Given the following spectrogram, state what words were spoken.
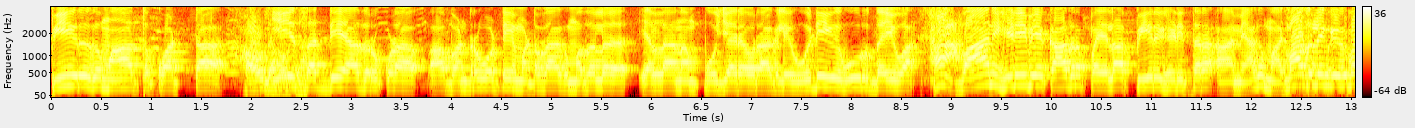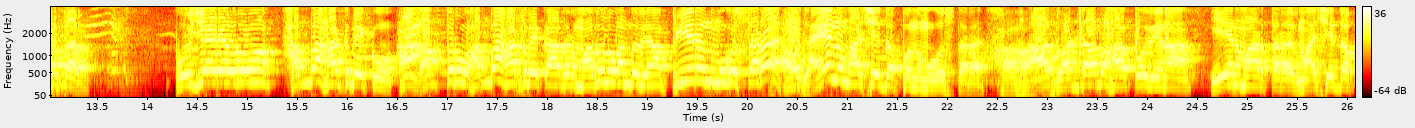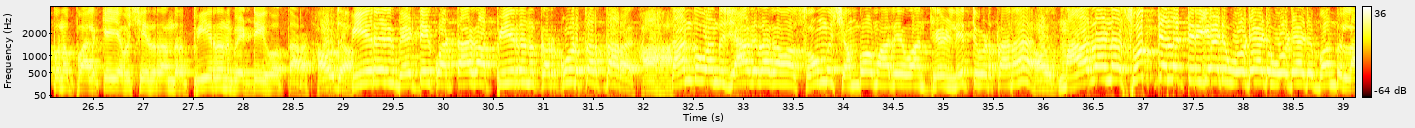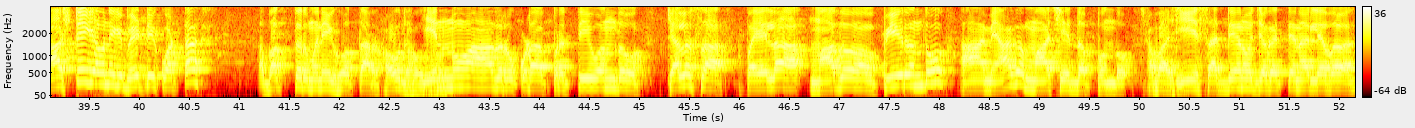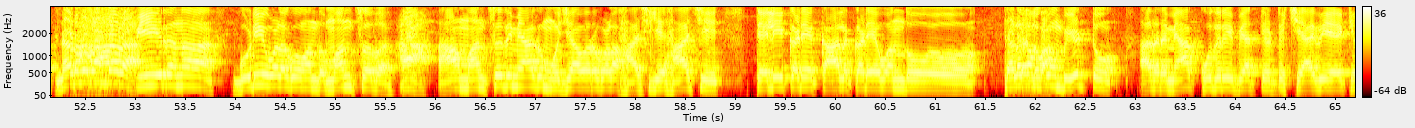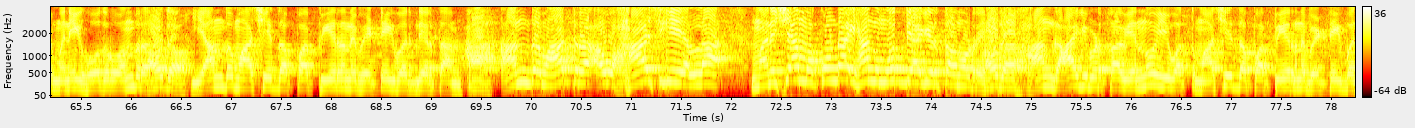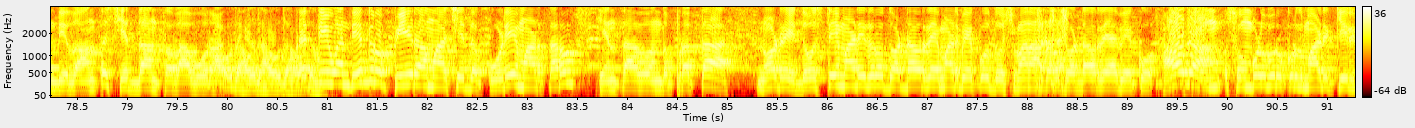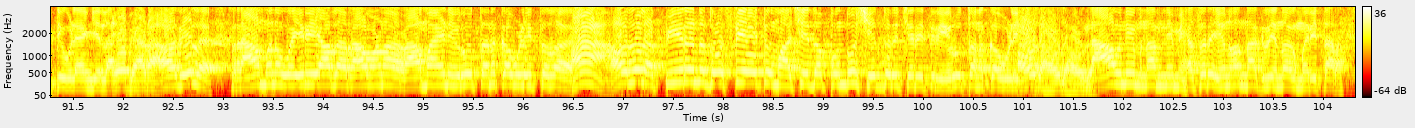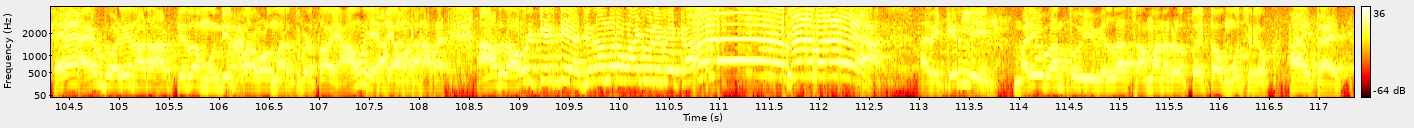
ಪೀರಗ ಮಾತು ಕೊಟ್ಟ ಹೌದು, ಈ ಹೌದು. ಸದ್ಯ ಆದರೂ ಕೂಡ ಆ ಬಂಡ್ರಗೋಟಿ ಮಠದಾಗ ಮೊದಲ ಎಲ್ಲ ನಮ್ಮ ಪೂಜಾರಿ ಅವರಾಗ್ಲಿ ಇಡೀ ಊರ್ ದೈವ ಹಾ. ಬಾನಿ ಹಿಡಿಬೇಕಾದ್ರ ಪೈಲ ಪೀರಿಗೆ ಹಿಡಿತಾರ ಆಮ್ಯಾಗ ಮಾದುಲಿಂಗಿಗೆ ಬರ್ತಾರ ಪೂಜಾರಿ ಅವರು ಹಬ್ಬ ಹಾಕಬೇಕು. ಭಕ್ತರು ಹಬ್ಬ ಹಾಕಬೇಕಾದ್ರೆ ಮೊದಲು ಒಂದು ದಿನ ಪೀರನ್ನು ಮುಗಿಸ್ತಾರ ಹೌದು. ಏನು ಮಾಸಿದಪ್ಪನ ಮುಗಿಸ್ತಾರ ಆ ದೊಡ್ಡ ಹಬ್ಬ ಹಾಕೋ ದಿನ ಏನ್ ಮಾಡ್ತಾರ ಮಾಸಿದಪ್ಪನ ಪಾಲ್ಕೆ ಎಬ್ಸಿದ್ರ ಅಂದ್ರ ಪೀರನ್ ಭೇಟಿ ಹೋಗ್ತಾರ ಹೌದು. ಪೀರನ್ ಭೇಟಿ ಕೊಟ್ಟಾಗ ಪೀರನ್ನು ಪೀರನ್ ಕರ್ಕೊಂಡು ತರ್ತಾರ. ತಂದು ಒಂದು ಜಾಗದಾಗ ಅವ ಸೋಮ ಶಂಭೋ ಮಾದೇವ ಅಂತ ಹೇಳಿ ನಿಂತು ಬಿಡ್ತಾನ. ಮಾದಣ್ಣ ಸುತ್ತೆಲ್ಲ ತಿರುಗಾಡಿ ಓಡಾಡಿ ಓಡಾಡಿ ಬಂದು ಲಾಸ್ಟಿಗೆ ಅವನಿಗೆ ಭೇಟಿ ಕೊಟ್ಟ ಭಕ್ತರ ಮನೆಗೆ ಹೋಗ್ತಾರ ಹೌದು, ಹೌದು. ಇನ್ನೂ ಆದರೂ ಕೂಡ ಪ್ರತಿಯೊಂದು ಕೆಲಸ ಪೈಲ ಮಾದು ಪೀರಂದು ಆಮ್ಯಾಗ ಮಾಸಿದಪ್ಪಂದು ದಪ್ಪಂದು ಈ ಸದ್ಯನು ಜಗತ್ತಿನಲ್ಲಿ ಅದ ನಡೆದು ಬಂದದ. ಆ ಪೀರನ ಗುಡಿ ಒಳಗ ಒಂದು ಮಂಚದ ಹಾ. ಆ ಮಂಚದ ಮ್ಯಾಗ ಮುಜಾವರುಗಳ ಹಾಸಿಗೆ ಹಾಸಿ ತಲೆ ಕಡೆ ಕಾಲ ಕಡೆ ಒಂದು ತೆಲಗಂಬ. ತೆಲಗಂಬ ಇಟ್ಟು ಅದರ ಮ್ಯಾಗ ಕುದುರೆ ಬೆತ್ತಿಟ್ಟು ಚಾವಿ ಹಾಕಿ ಮನೆಗೆ ಹೋದ್ರು ಅಂದ್ರ ಹೌದು. ಎಂದ ಮಾಸಿದಪ್ಪ ಪೀರನ ಭೇಟಿಗೆ ಬರ್ದಿರ್ತಾನ. ಅಂದ ಮಾತ್ರ ಅವು ಹಾಸಿಗೆ ಎಲ್ಲ ಮನುಷ್ಯ ಮಕ್ಕೊಂಡ ಹೆಂಗ್ ಮುದ್ದೆ ಆಗಿರ್ತಾವ ನೋಡ್ರಿ ಹೌದಾ? ಹಂಗ ಆಗಿ ಬಿಡ್ತಾವೇನು ಇವತ್ತು ಮಾಸಿದಪ್ಪ ಪೀರನ ಭೇಟಿಗೆ ಬಂದಿದ ಅಂತ ಸಿದ್ಧಾಂತದ ಊರ ಹೌದು ಹೌದು ಹೌದು ಪ್ರತಿ ಒಂದಿದ್ರು ಪೀರ ಮಾಸಿದ ಕೂಡೇ ಮಾಡ್ತಾರೋ ಇಂಥದ್ದು ಒಂದು ಪ್ರತ ನೋಡ್ರಿ ದೋಸ್ತಿ ಮಾಡಿದ್ರು ದೊಡ್ಡವ್ರದೇ ಮಾಡಬೇಕು ದುಶ್ಮನ ಅಂದ್ರೆ ದೊಡ್ಡವ್ರದೇ ಆಗ್ಬೇಕು ಹೌದು. ಸುಂಬಳ ಬುರುಕುರ್ದು ಮಾಡಿ ಕೀರ್ತಿ ಉಳಿಯಂಗಿಲ್ಲ ಏ, ಬೇಡ. ಹೌದಿಲ್ಲ. ರಾಮನ ವೈರಿ ಆದ ರಾವಣ ರಾಮಾಯಣ ಇರು ತನಕ ಉಳಿತದ. ಹಾ. ಹೌದಲ್ಲ. ಪೀರನ ದೋಸ್ತಿ ಆಯ್ತು ಮಾಸಿದಪ್ಪಂದು ಸಿದ್ಧರ ಚರಿತ್ರೆ ಇರು ತನಕ ಉಳಿ ಹೌದು, ಹೌದು, ಹೌದು. ನಾವ್ ನಿಮ್ ನಮ್ ನಿಮ್ ಹೆಸರು ಇನ್ನೊಂದ್ ನಾಲ್ಕು ದಿನದಾಗ ಮರಿತಾರ. ಏ. ಸಾಹೇಬ್ ಡೊಳ್ಳಿ ನಾಡ ಹಾಡ್ತಿದ ಮುಂದಿನ ಪರಗಳು ಮರ್ತು ಬಿಡ್ತಾವ. ಯಾವ ಮಾಡ್ತಾರ ಆದ್ರ ಅವ್ರ ಕೀರ್ತಿ ಅಜರಾಮರವಾಗಿ ಉಳಿಬೇಕಾ? ಅದಕ್ಕಿರ್ಲಿ ಮಳೆ ಬಂತು ಇವೆಲ್ಲ ಸಾಮಾನುಗಳು ತೊಯ್ತಾವ್ ಮುಚ್ಚ್ರಿ ಅವಕ್ ಆಯ್ತಾಯ್ತು ಆಯ್ತು.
